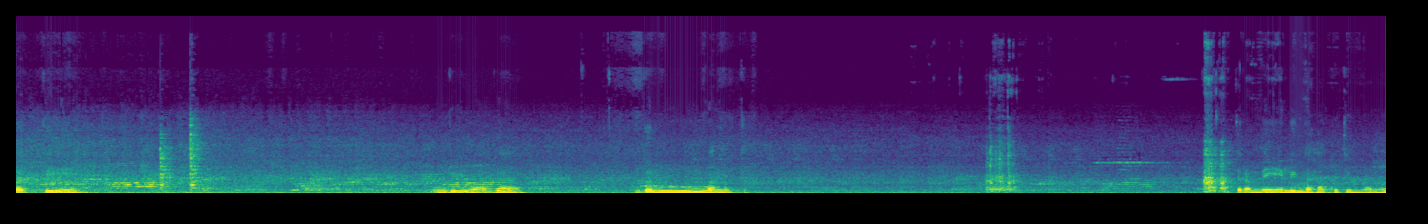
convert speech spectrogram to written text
ಬತ್ತಿ ಉರಿಯುವಾಗ ಗಮ್ ಅನ್ನುತ್ತೆ. ಈ ಥರ ಮೇಲಿಂದ ಹಾಕೋತೀನಿ ನಾನು.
